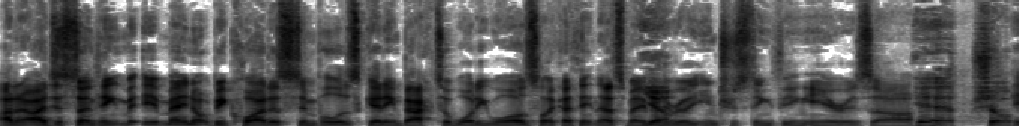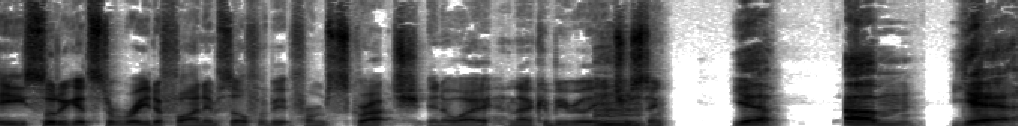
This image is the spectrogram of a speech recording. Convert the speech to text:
I don't know. I just don't think it may not be quite as simple as getting back to what he was. Like I think that's maybe Yeah. the really interesting thing here is uh yeah, sure. he sort of gets to redefine himself a bit from scratch in a way, and that could be really Mm. interesting. Yeah. Um Yeah,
